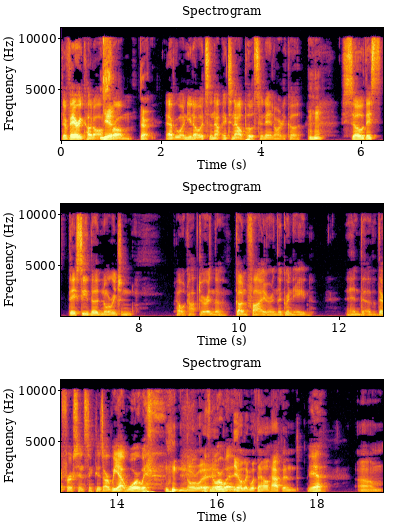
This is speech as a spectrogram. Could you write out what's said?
They're very cut off Yeah. from They're, everyone. You know, it's an it's an outpost in Antarctica. hmm So they they see the Norwegian helicopter and the gunfire and the grenade, and uh, their first instinct is, "Are we at war with?" Norway. With Norway. Yeah, like what the hell happened? yeah, Um,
